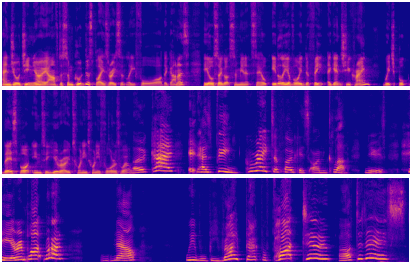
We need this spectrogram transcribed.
And Jorginho, after some good displays recently for the Gunners, he also got some minutes to help Italy avoid defeat against Ukraine, which booked their spot into Euro 2024 as well. Okay, it has been great to focus on club news here in part one. Now, we will be right back for part two after this.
